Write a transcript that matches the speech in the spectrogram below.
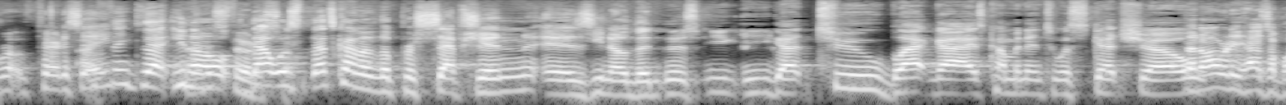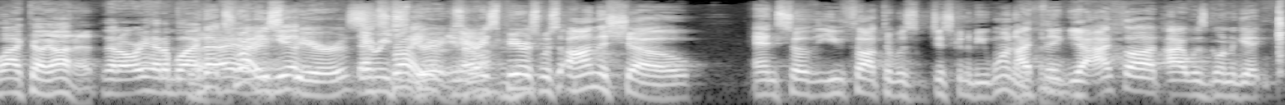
r- fair to say? I think that you That know is fair to that say. was that's kind of the perception is you know the there's you, you got two black guys coming into a sketch show That already has a black guy on it. that already had a black That's guy. right. Aries yeah, Spears. That's Aries right. Spears, you Aries know. Spears was on the show, and so you thought there was just going to be one. I Opening. think yeah I thought I was going to get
